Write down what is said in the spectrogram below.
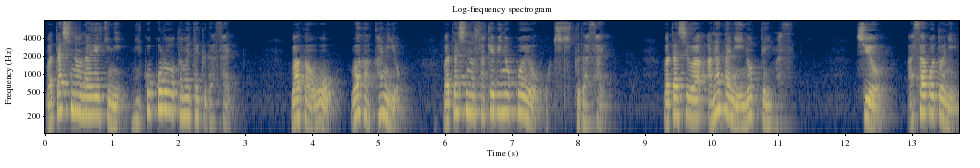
私の嘆きに御心を止めてください。我が王我が神よ私の叫びの声をお聞きください。私はあなたに祈っています。主よ朝ごとに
